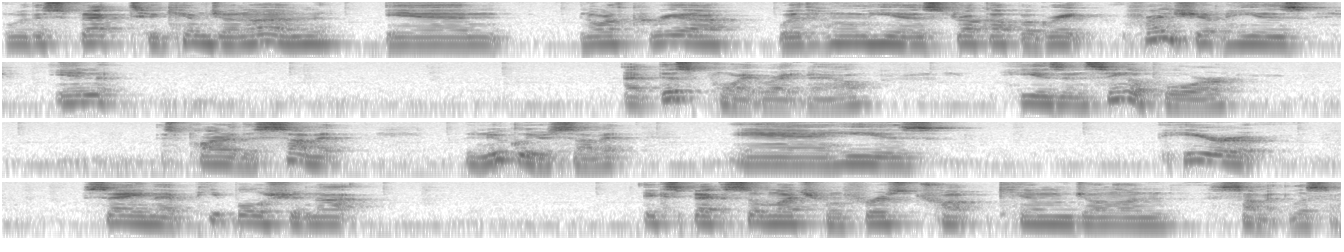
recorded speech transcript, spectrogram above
with respect to Kim Jong Un in North Korea, with whom he has struck up a great friendship. He is in at this point right now, he is in Singapore as part of the summit, the nuclear summit, and he is here saying that people should not expect so much from first Trump Kim Jong Un summit. Listen.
